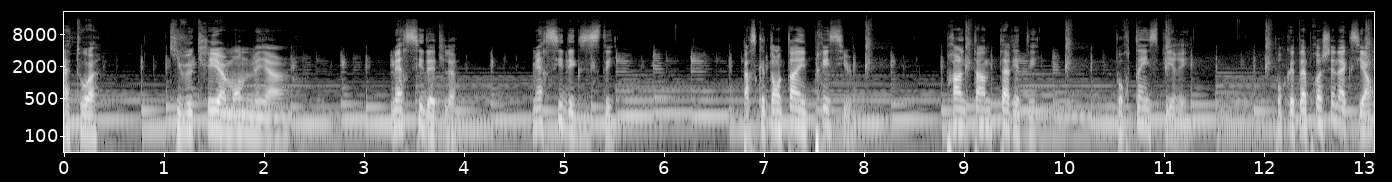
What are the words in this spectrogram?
À toi, qui veux créer un monde meilleur. Merci d'être là. Merci d'exister. Parce que ton temps est précieux. Prends le temps de t'arrêter pour t'inspirer, pour que ta prochaine action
